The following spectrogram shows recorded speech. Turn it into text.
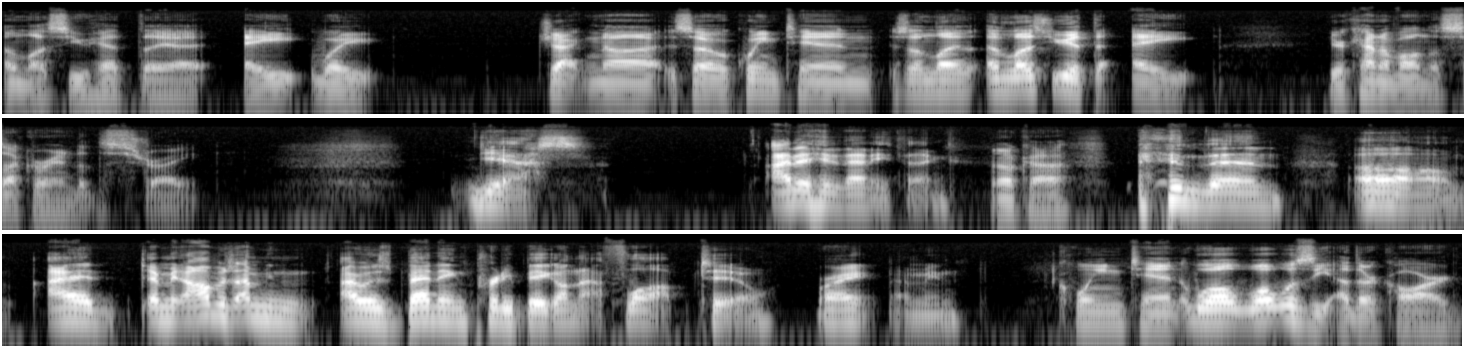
unless you hit the 8. Wait. Jack 9. So queen 10. So unless, unless you hit the 8, you're kind of on the sucker end of the straight. Yes. I didn't hit anything. Okay. And then um I had I mean I was I mean I was betting pretty big on that flop too, right? I mean Queen 10. Well, what was the other card?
